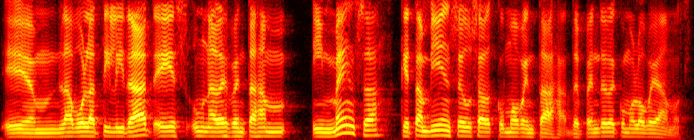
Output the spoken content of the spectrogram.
Em, la volatilidad es una desventaja inmensa que también se usa como ventaja, depende de cómo lo veamos.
